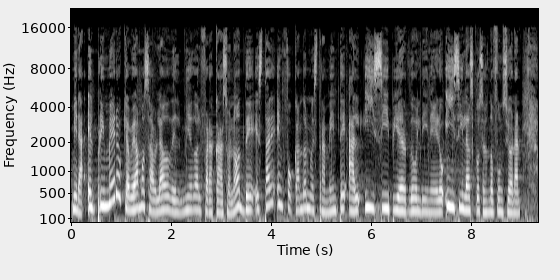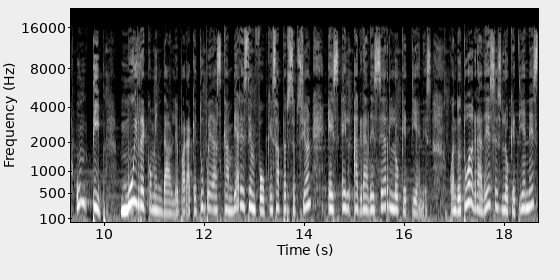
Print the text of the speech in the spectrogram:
Mira, el primero que habíamos hablado del miedo al fracaso, ¿no? De estar enfocando nuestra mente al y si pierdo el dinero, y si las cosas no funcionan. Un tip muy recomendable para que tú puedas cambiar ese enfoque, esa percepción, es el agradecer lo que tienes. Cuando tú agradeces lo que tienes,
